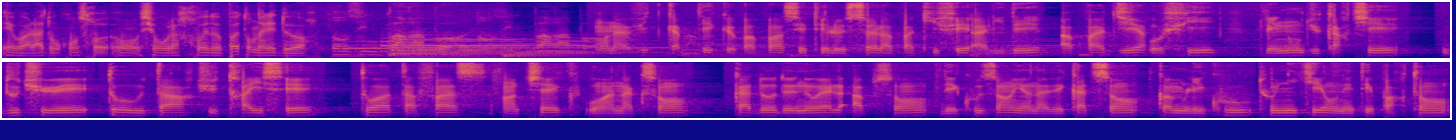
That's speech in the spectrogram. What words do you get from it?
et voilà, donc on se re- on- si on voulait retrouver nos potes, on allait dehors. Dans une parabole, dans une parabole. On a vite capté que papa c'était le seul à pas kiffer à l'idée, à pas dire aux filles les noms du quartier, d'où tu es, tôt ou tard tu trahissais, toi ta face, un tchèque ou un accent, cadeau de Noël absent, des cousins il y en avait 400, comme les coups, tout niqué on était partant,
